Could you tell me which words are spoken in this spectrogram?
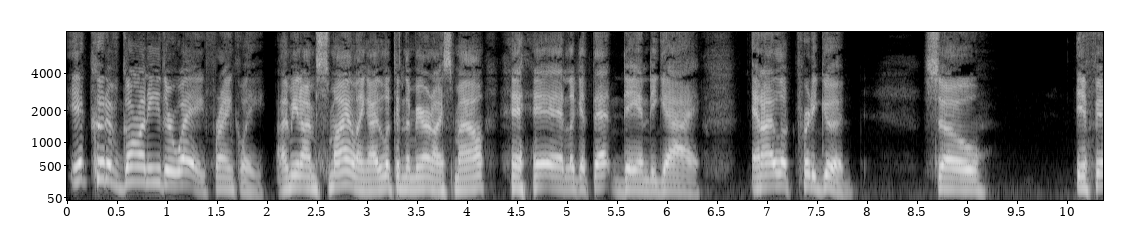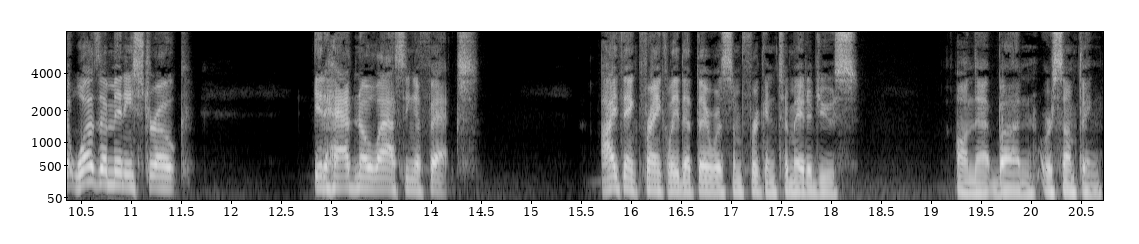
It could have gone either way, frankly. I mean, I'm smiling. I look in the mirror and I smile. Hey, look at that dandy guy. And I look pretty good. So if it was a mini stroke, it had no lasting effects. I think, frankly, that there was some freaking tomato juice on that bun or something.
